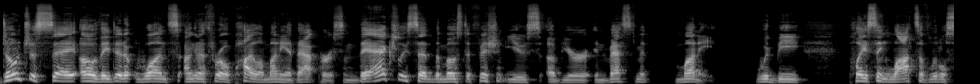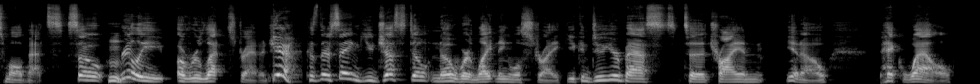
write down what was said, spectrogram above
don't just say, oh, they did it once, I'm going to throw a pile of money at that person. They actually said the most efficient use of your investment money would be placing lots of little small bets. So, hmm. really, a roulette strategy. Yeah. Because they're saying you just don't know where lightning will strike. You can do your best to try and, you know, pick well,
